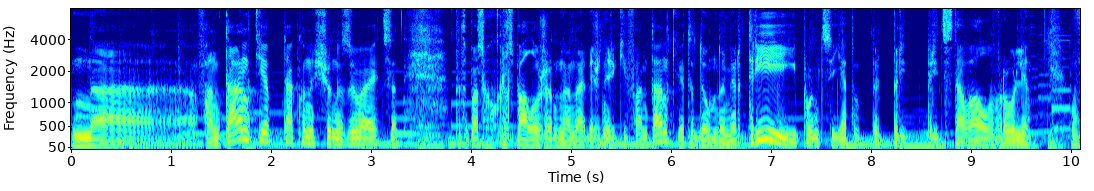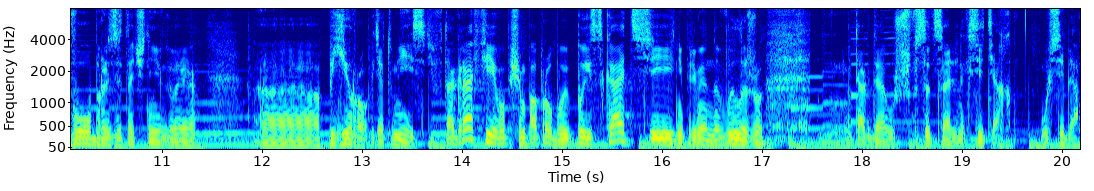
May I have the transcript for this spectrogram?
на Фонтанке, так он еще называется, поскольку расположен на набережной реки Фонтанки, это дом номер три, и, помните, я там представал в роли, в образе, точнее говоря, э, Пьеро. Где-то у меня есть эти фотографии. В общем, попробую поискать и непременно выложу тогда уж в социальных сетях у себя.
